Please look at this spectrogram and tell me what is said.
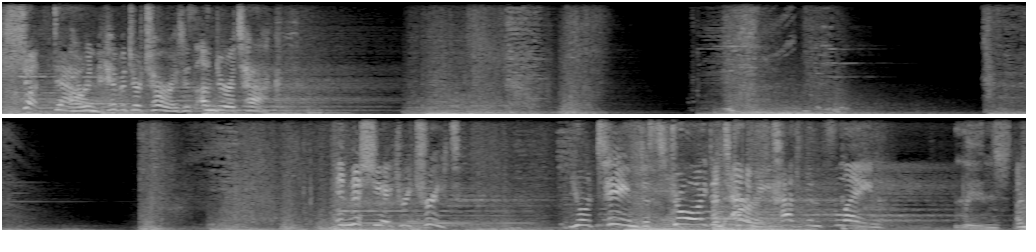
Shut down. Our inhibitor turret is under attack. Initiate retreat! Your team destroyed An enemy has been slain! Means An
